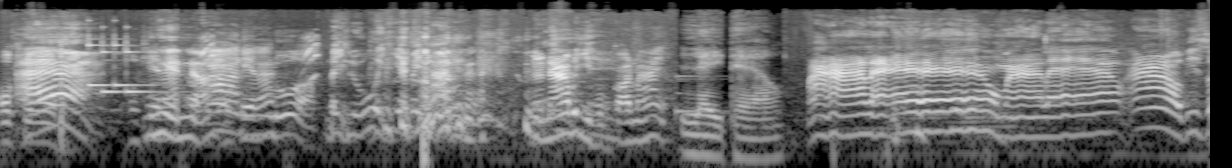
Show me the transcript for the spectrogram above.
โอเค อ่าโอเค มึงเห็นเหรอ โอเคนะรู้เหรอไม่รู้ไอ้เหี้ยไม่ทัน เดี๋ยวน้าไปหยิบอุปกรณ์มาให้ Later. มาแล้วมาแล้ว อ้าวพี่โซ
